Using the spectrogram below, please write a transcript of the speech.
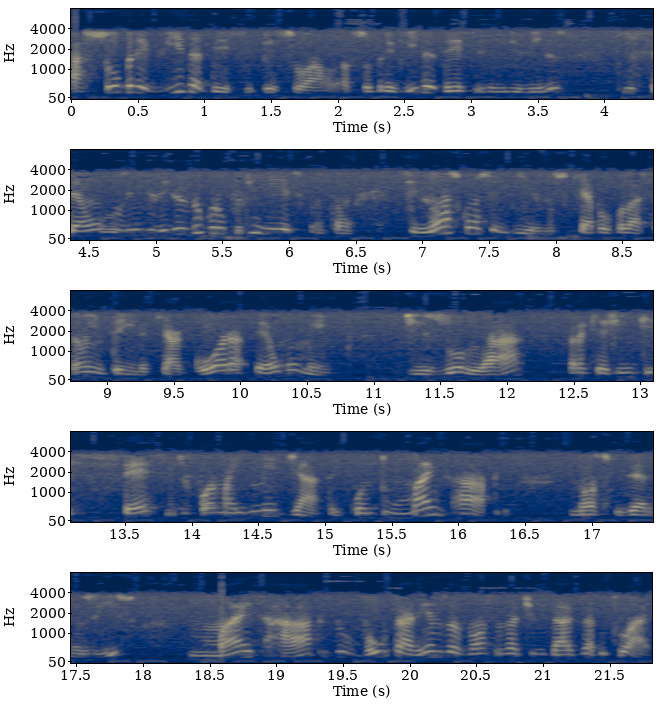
A sobrevida desse pessoal, a sobrevida desses indivíduos que são os indivíduos do grupo de risco. Então, se nós conseguirmos que a população entenda que agora é o momento de isolar para que a gente cesse de forma imediata, e quanto mais rápido nós fizermos isso, mais rápido voltaremos às nossas atividades habituais.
